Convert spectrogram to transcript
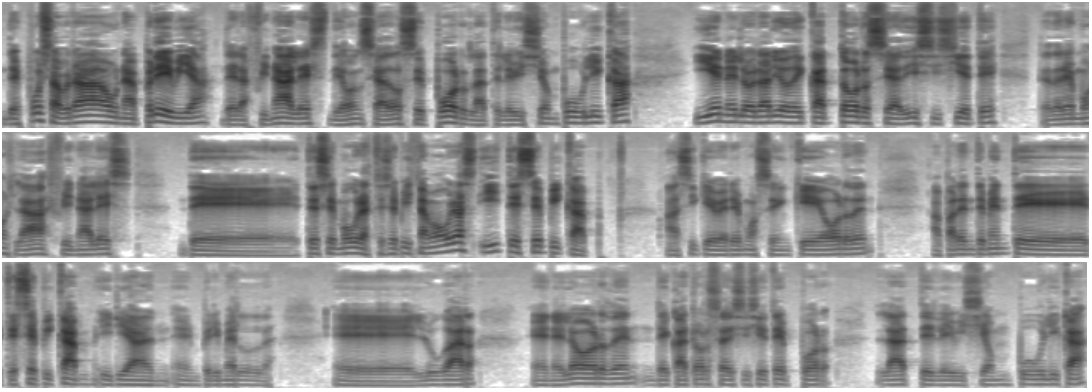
Después habrá una previa de las finales de 11 a 12 por la televisión pública y en el horario de 14 a 17 tendremos las finales de TC Mouras, TC Pista Mouras y TC Pickup. Así que veremos en qué orden. Aparentemente TC Pickup iría en, primer eh, lugar en el orden de 14 a 17 por la televisión pública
